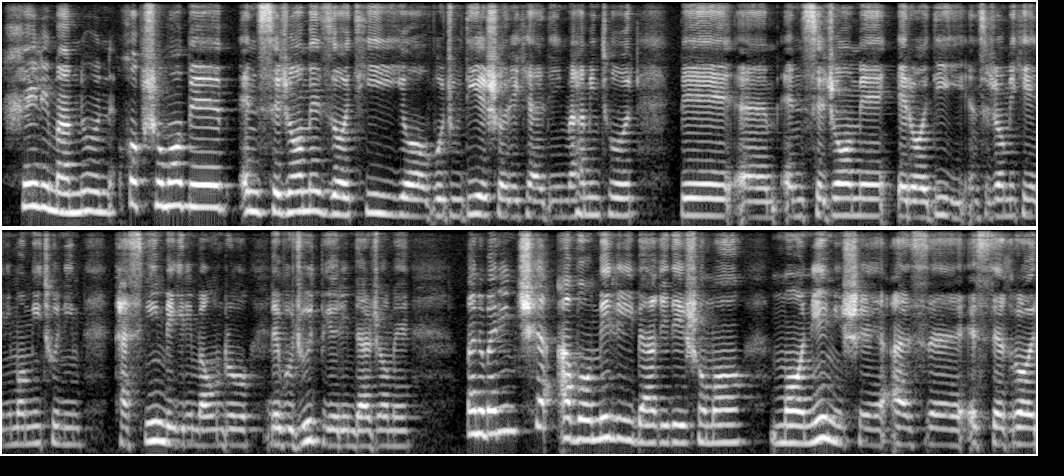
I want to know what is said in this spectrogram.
خیلی ممنون. خب شما به انسجام ذاتی یا وجودی اشاره کردین و همینطور به انسجام ارادی انسجامی که یعنی ما می‌تونیم تصمیم بگیریم و اون رو به وجود بیاریم در جامعه. بنابراین چه عواملی به عقیده شما مانع میشه از استقرار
